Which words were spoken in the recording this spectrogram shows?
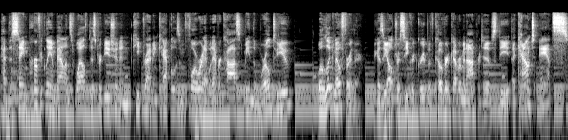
have the same perfectly imbalanced wealth distribution and keep driving capitalism forward at whatever cost mean the world to you? Well, look no further, because the ultra secret group of covert government operatives, the Account Ants,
